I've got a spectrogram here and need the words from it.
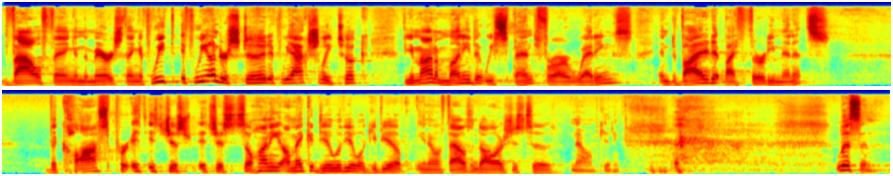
vow thing and the marriage thing, if we, if we understood, if we actually took the amount of money that we spent for our weddings and divided it by 30 minutes, the cost per it, it's just it's just so honey i'll make a deal with you i'll give you you know a thousand dollars just to no i'm kidding listen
